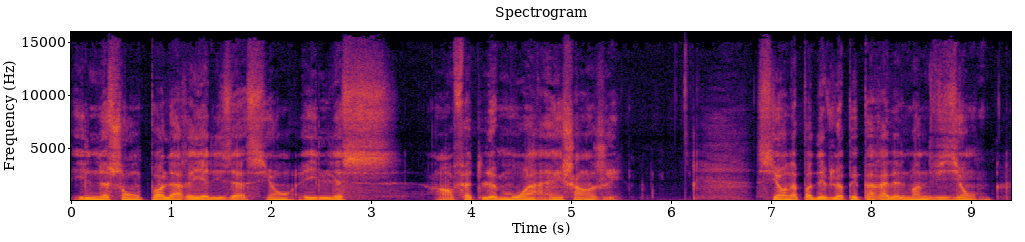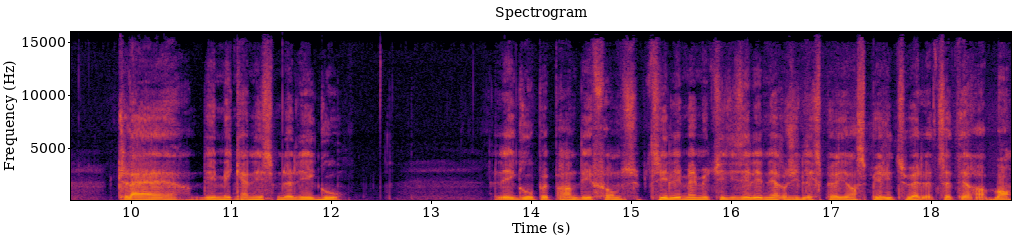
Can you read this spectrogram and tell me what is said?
ils ne sont pas la réalisation et ils laissent en fait le moi inchangé. Si on n'a pas développé parallèlement une vision claire des mécanismes de l'ego, l'ego peut prendre des formes subtiles et même utiliser l'énergie de l'expérience spirituelle, etc. Bon.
